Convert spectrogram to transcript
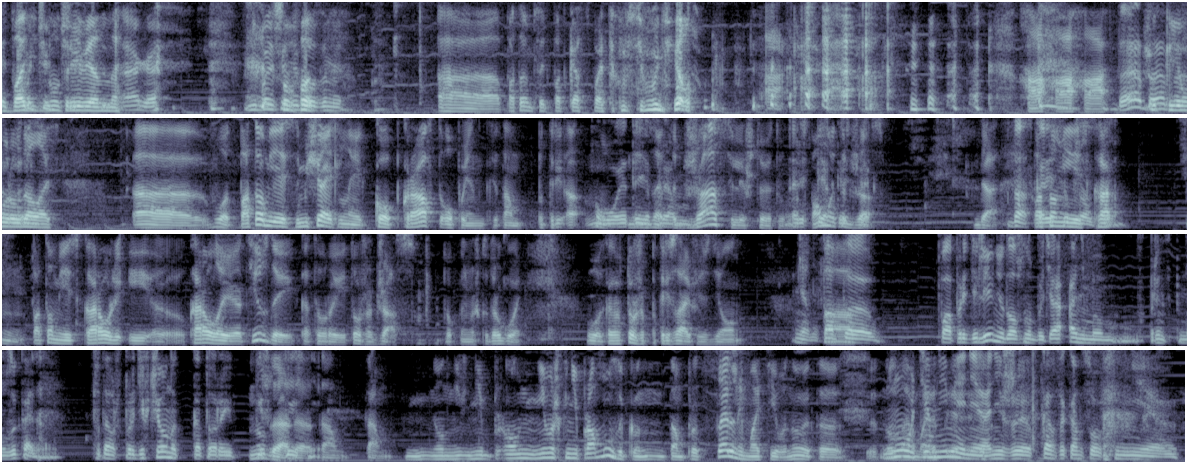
Вводить внутривенно. Небольшими дозами. А потом писать подкаст по этому всему делу. Ха-ха-ха. Да, Шутка юмора удалась. А, вот. Потом есть замечательный Коп Крафт опенинг, где там потри... а, ну, О, это не знаю, прям... это джаз или что это у нас? По-моему, это джаз. Да. Да, Потом всего, есть джаз, кор... да. Потом есть Король и э, Король и Tuesday, который тоже джаз, только немножко другой. Вот, который тоже потрясающе сделан. Не, ну там-то а... по определению должно быть а аниме, в принципе, музыкальное. Потому что про девчонок, которые ну, пишут да, песни. да, там, там он, не, он немножко не про музыку, там про социальные мотивы, но это... это ну, тем не менее, они же в конце концов не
